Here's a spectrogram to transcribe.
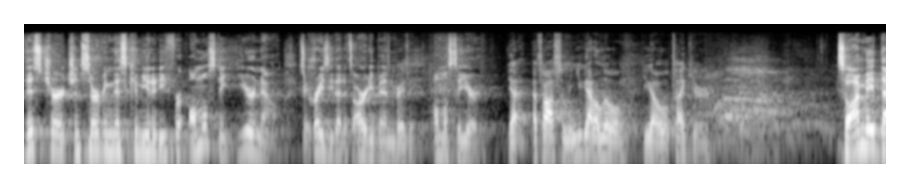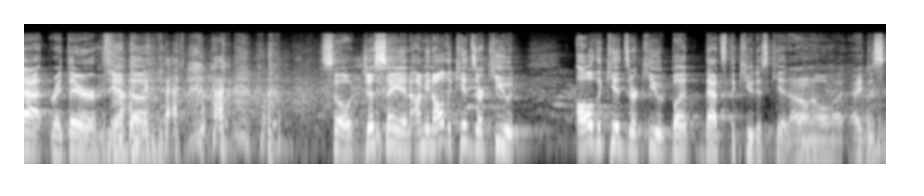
this church and serving this community for almost a year now. It's crazy, crazy that it's already been it's almost a year. Yeah, that's awesome. And you got a little, you got a little tyke here. So I made that right there. And, uh, so just saying, I mean, all the kids are cute. All the kids are cute, but that's the cutest kid. I don't know. I, I just,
